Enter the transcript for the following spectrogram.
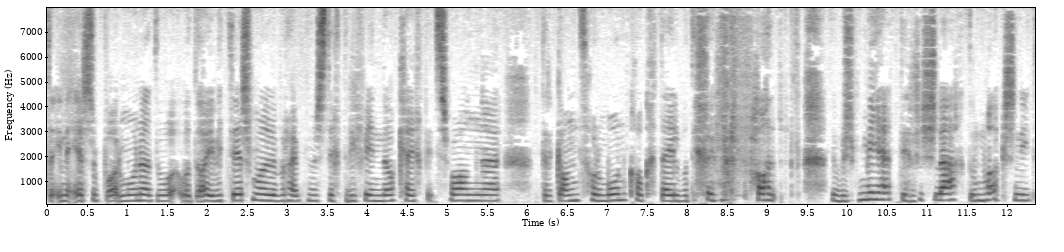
so in den ersten paar Monaten, wo, wo ich das erste Mal überhaupt musste ich drin finden, okay, ich bin jetzt schwanger, der ganze Hormoncocktail, der dich überfällt. Du bist müde, dir ist schlecht, du magst nicht.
